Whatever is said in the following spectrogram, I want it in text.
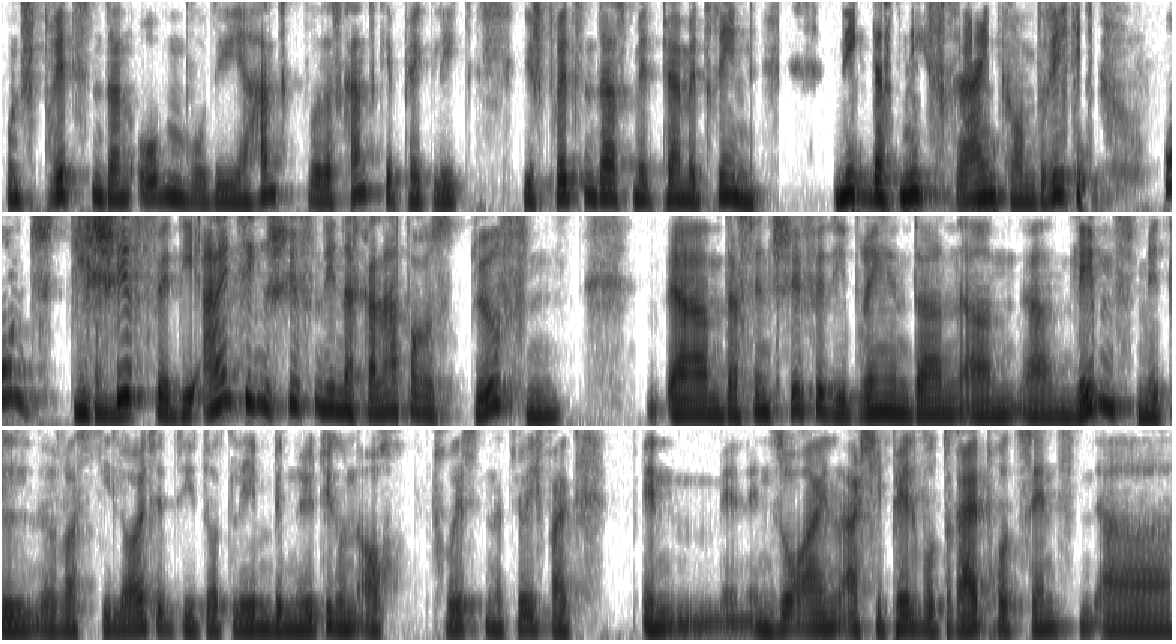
und spritzen dann oben, wo die Hand, wo das Handgepäck liegt, die spritzen das mit Permetrin, dass nichts reinkommt, richtig. Und die mhm. Schiffe, die einzigen Schiffe, die nach Galapagos dürfen, ähm, das sind Schiffe, die bringen dann an, an Lebensmittel, was die Leute, die dort leben, benötigen und auch Touristen natürlich, weil in, in, in so einem Archipel, wo drei Prozent äh,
